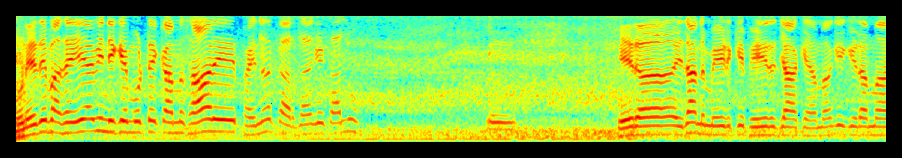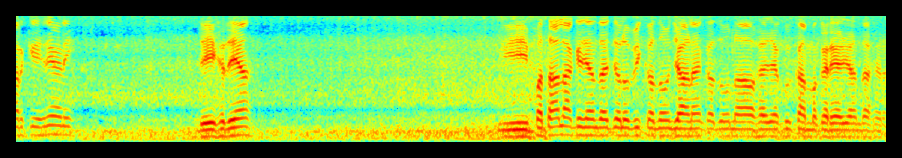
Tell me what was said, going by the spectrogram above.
ਹੁਣ ਇਹਦੇ ਬਸ ਇਹ ਆ ਵੀ ਨਿੱਕੇ ਮੋਟੇ ਕੰਮ ਸਾਰੇ ਫਾਈਨਲ ਕਰ ਦਾਂਗੇ ਕੱਲ ਨੂੰ। ਤੇ ਫਿਰ ਇਹਦਾ ਨਮੇੜ ਕੇ ਫਿਰ ਜਾ ਕੇ ਆਵਾਂਗੇ ਗੇੜਾ ਮਾਰ ਕੇ ਹਰਿਆਣੇ। ਦੇਖਦੇ ਆ ਵੀ ਪਤਾ ਲੱਗ ਜਾਂਦਾ ਚਲੋ ਵੀ ਕਦੋਂ ਜਾਣਾ, ਕਦੋਂ ਨਾ ਹੋਇਆ ਜਾਂ ਕੋਈ ਕੰਮ ਕਰਿਆ ਜਾਂਦਾ ਫਿਰ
